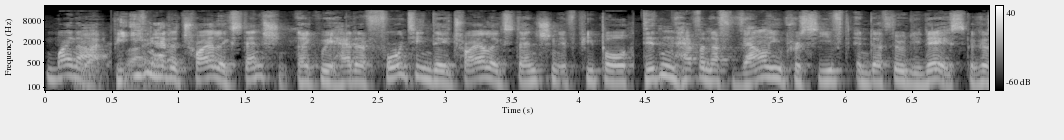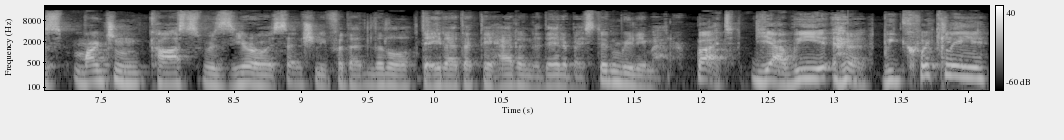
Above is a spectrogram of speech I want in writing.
why not? we even had a trial extension. Like we had a 14 day trial extension if people didn't have enough value perceived in their 30 days because margin costs were zero essentially for that little data that they had in the database. Didn't really matter. But yeah, we, we quickly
